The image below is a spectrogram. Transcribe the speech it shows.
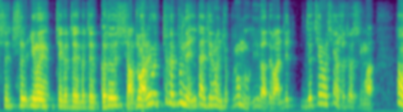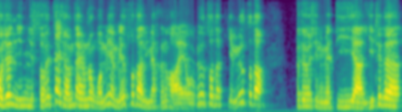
是是因为这个这个这个格斗小众啊，因为这个重点一旦接受，你就不用努力了，对吧？你就你就接受现实就行了。但我觉得你你所谓再小众再小众，我们也没有做到里面很好哎，我没有做到，也没有做到格斗游戏里面第一啊，离这个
